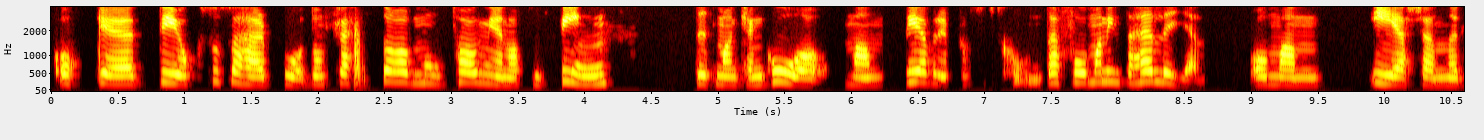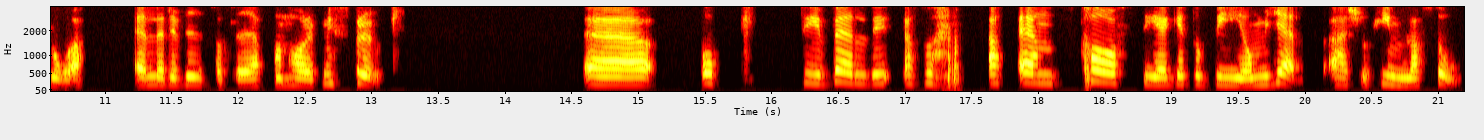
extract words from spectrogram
Och eh, det är också så här på de flesta av mottagningarna som finns, dit man kan gå om man lever i prostitution, där får man inte heller hjälp om man erkänner då eller det visar sig att man har ett missbruk. Eh, och det är väldigt, alltså att ens ta steget och be om hjälp är så himla stort.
